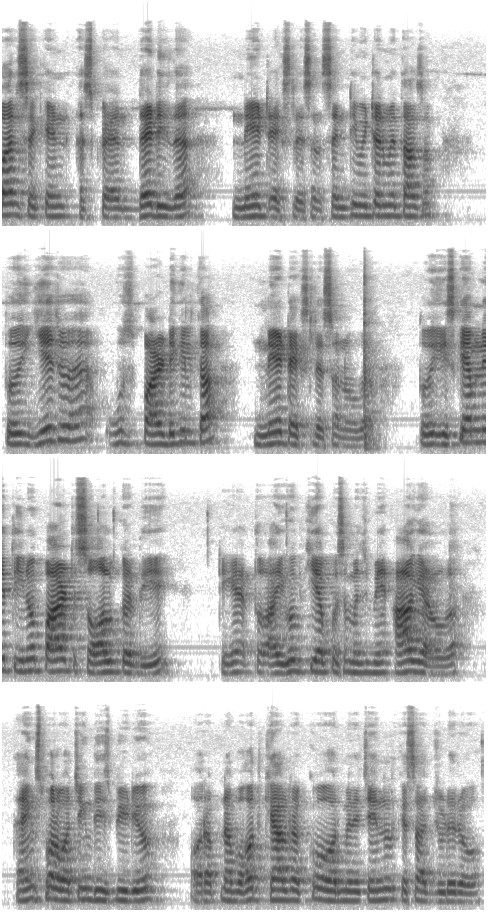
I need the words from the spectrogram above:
per second square that is the net acceleration centimetre में था सब. तो ये जो है, उस पार्टिकल का नेट एक्सलेशन होगा। तो इसके हमने तीनों पार्ट सॉल्व कर दिए, ठीक है? तो आई होप कि आपको समझ में आ गया होगा। Thanks for watching this video और अपना बहुत ख्याल रखो और मेरे चैनल के साथ जुड़े रहो।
